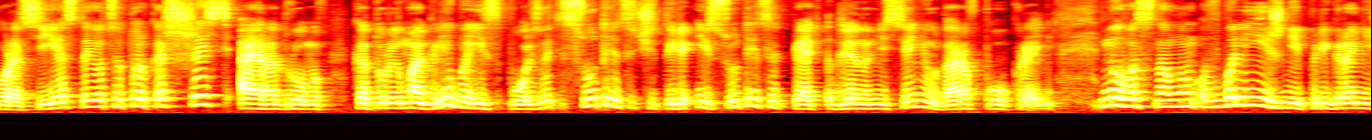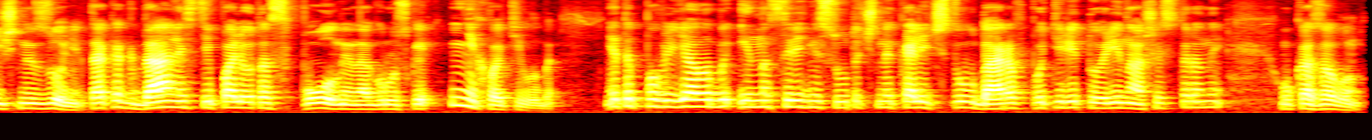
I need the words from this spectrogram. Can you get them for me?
у России остается только 6 аэродромов, которые могли бы использовать Су-34 и Су-35 для нанесения ударов по Украине. Но в основном в ближней приграничной зоне, так как дальности полета с полной нагрузкой не хватило бы. Это повлияло бы и на среднесуточное количество ударов по территории нашей страны, указал он.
